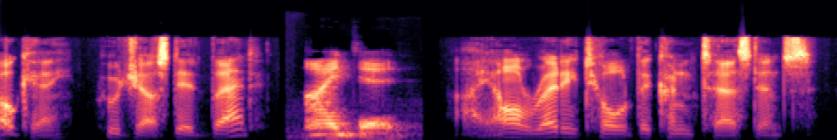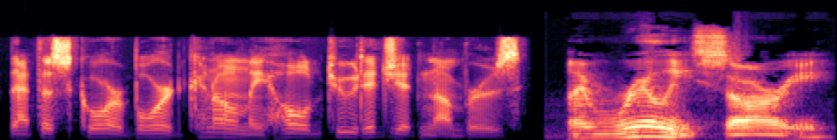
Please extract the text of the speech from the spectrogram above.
Okay, who just did that? I did. I already told the contestants that the scoreboard can only hold two digit numbers. I'm really sorry.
